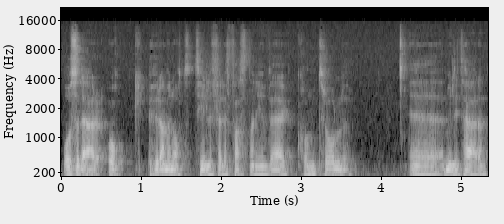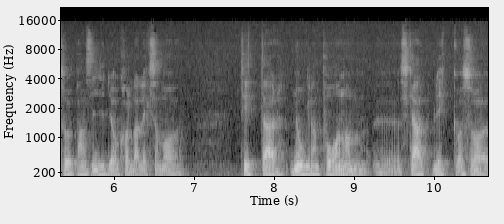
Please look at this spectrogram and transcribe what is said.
och sådär. Och hur han vid något tillfälle fastnade i en vägkontroll. Eh, militären tog upp hans ID och kollade liksom och tittar noggrant på honom, eh, skarp blick och så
